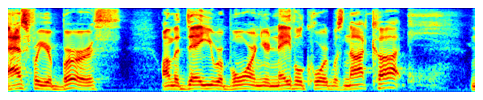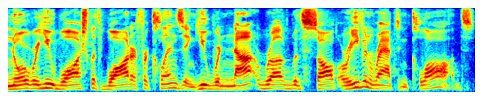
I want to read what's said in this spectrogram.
As for your birth, on the day you were born, your navel cord was not cut, nor were you washed with water for cleansing. You were not rubbed with salt or even wrapped in cloths.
